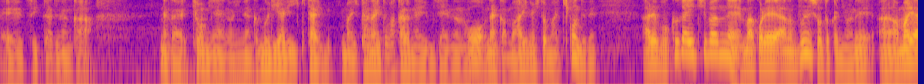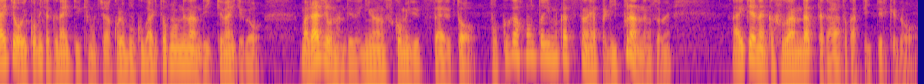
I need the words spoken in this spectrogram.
えー、ツイッターでなんかなんか興味ないのになんか無理やり行きたい、まあ、行かないとわからないみたいなのをなんか周りの人巻き込んでねあれ僕が一番ねまあこれあの文章とかにはねああまり相手を追い込みたくないっていう気持ちはこれ僕割と本音なんで言ってないけどまあラジオなんてねニュアンス込みで伝えると僕が本当に向かってたのはやっぱリプランなんですよね。相手はなんか不安だったからとかって言ってるけど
